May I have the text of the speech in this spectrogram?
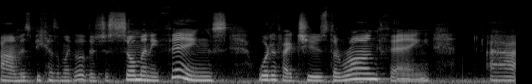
Um, is because I'm like, oh, there's just so many things. What if I choose the wrong thing? Uh,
